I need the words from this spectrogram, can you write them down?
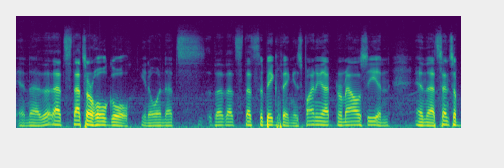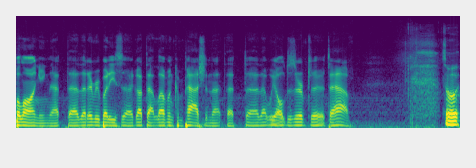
and uh, th- that's that's our whole goal. You know, and that's that, that's that's the big thing is finding that normalcy and and that sense of belonging that uh, that everybody's uh, got that love and compassion that that uh, that we all deserve to to have. So,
